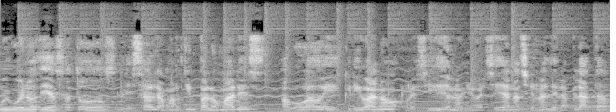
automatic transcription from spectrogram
Muy buenos días a todos, les habla Martín Palomares, abogado y escribano residido en la Universidad Nacional de La Plata.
